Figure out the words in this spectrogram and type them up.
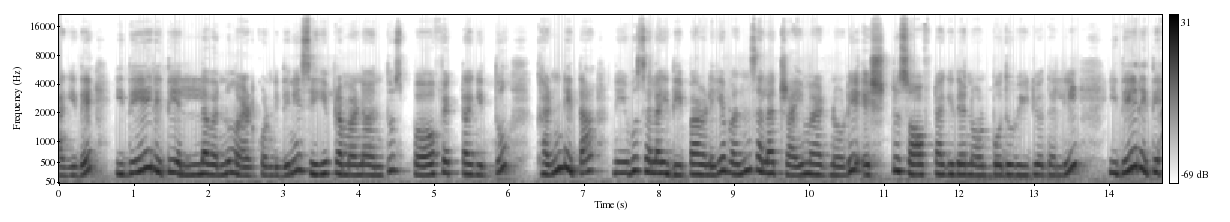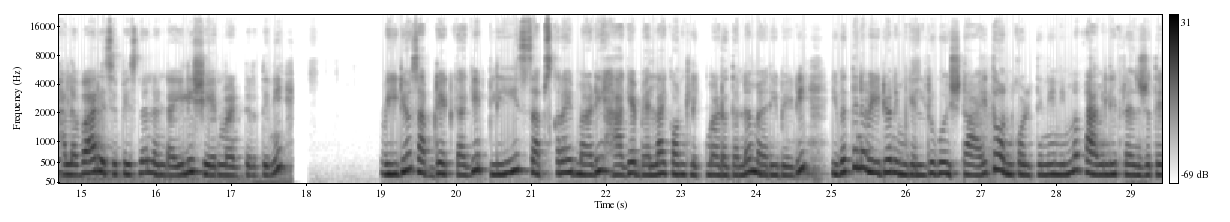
ಆಗಿದೆ. ಇದೇ ರೀತಿ ಎಲ್ಲವನ್ನು ಮಾಡ್ಕೊಂಡಿದ್ದೀನಿ. ಸಿಹಿ ಪ್ರಮಾಣ ಅಂತೂ ಪರ್ಫೆಕ್ಟಾಗಿತ್ತು ಖಂಡಿತ ನೀವು ಸಲ ಈ ದೀಪಾವಳಿಗೆ ಒಂದು ಸಲ ಟ್ರೈ ಮಾಡಿ ನೋಡಿ ಎಷ್ಟು ಸಾಫ್ಟಾಗಿದೆ ನೋಡ್ಬೋದು ವಿಡಿಯೋದಲ್ಲಿ ಇದೇ ರೀತಿ ಹಲವಾರು ರೆಸಿಪೀಸ್ನ ನಾನು ಡೈಲಿ ಶೇರ್ ಮಾಡ್ತಿರ್ತೀನಿ. ವಿಡಿಯೋಸ್ ಅಪ್ಡೇಟ್ಗಾಗಿ ಪ್ಲೀಸ್ ಸಬ್ಸ್ಕ್ರೈಬ್ ಮಾಡಿ ಹಾಗೆ ಬೆಲ್ ಐಕಾನ್ ಕ್ಲಿಕ್ ಮಾಡೋದನ್ನು ಮರಿಬೇಡಿ. ಇವತ್ತಿನ ವಿಡಿಯೋ ನಿಮಗೆಲ್ರಿಗೂ ಇಷ್ಟ ಆಯಿತು ಅಂದ್ಕೊಳ್ತೀನಿ ನಿಮ್ಮ ಫ್ಯಾಮಿಲಿ, ಫ್ರೆಂಡ್ಸ್ ಜೊತೆ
